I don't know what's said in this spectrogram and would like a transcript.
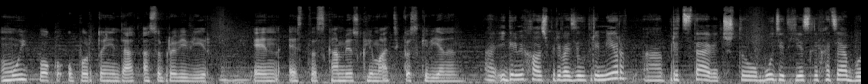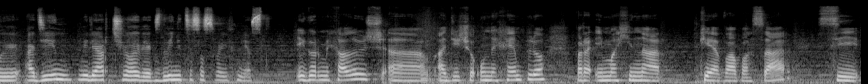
muy poca oportunidad a sobrevivir en estos cambios climáticos que vienen. Игорь Михайлович приводил пример. а, Представить, что будет, если хотя бы один миллиард человек сдвинется со своих мест. Igor Mikhailovich eh, ha dicho un ejemplo para imaginar qué va a pasar si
